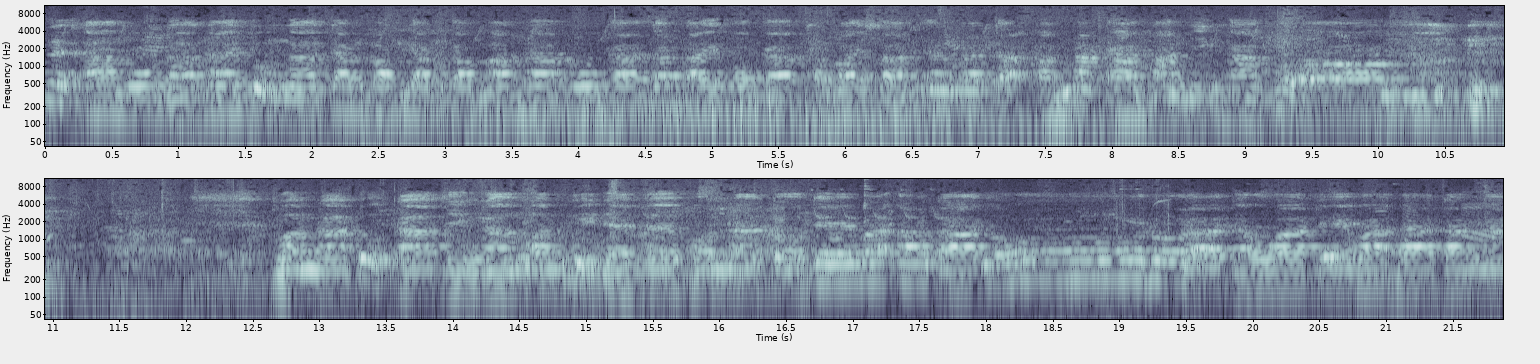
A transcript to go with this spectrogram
และอามูดานายจุงนาจังกองยำกำอันนาภูคาจัดไตโอกาสถวายสารยังรัชปันนาการอันยิ่งงาพร้อมวันนาตุกาสิงงามวันวิเดชเดพลนาโตเทวะอากาโยดุราจาวาเทวดาตังนา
